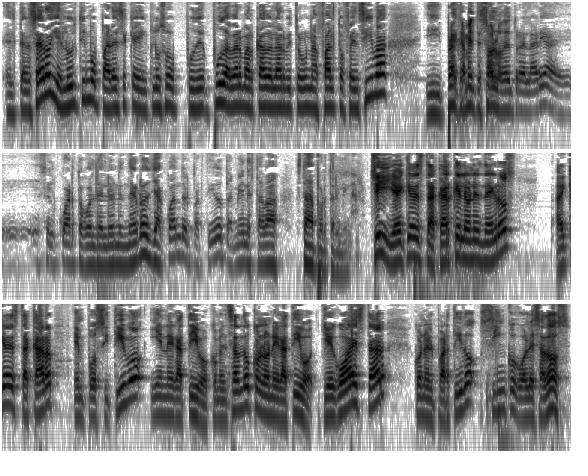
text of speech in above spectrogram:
el, tercero y el último parece que incluso pudo, haber marcado el árbitro una falta ofensiva y prácticamente solo dentro del área. Eh, es el cuarto gol de Leones Negros, ya cuando el partido también estaba, estaba por terminar. Sí, y hay que destacar que Leones Negros, hay que destacar en positivo y en negativo. Comenzando con lo negativo, llegó a estar con el partido cinco goles a dos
